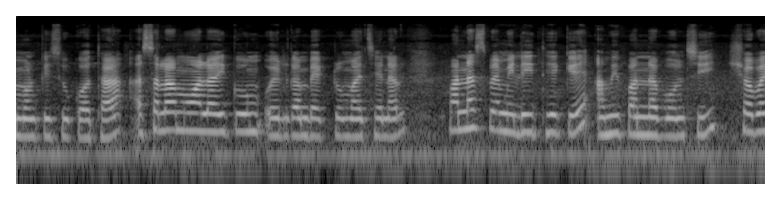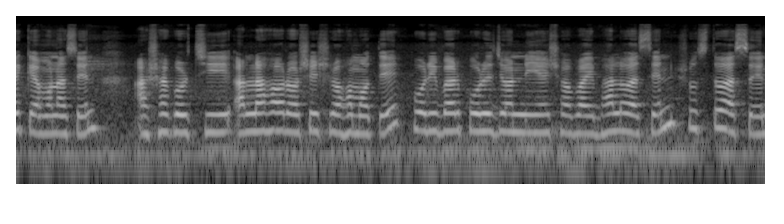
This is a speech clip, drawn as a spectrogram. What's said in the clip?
এমন কিছু কথা। আসসালামু আলাইকুম, welcome back to my channel. Panna's family থেকে আমি পান্না বলছি। সবাই কেমন আছেন? আশা করছি আল্লাহর অশেষ রহমতে পরিবার পরিজন নিয়ে সবাই ভালো আছেন, সুস্থ আছেন।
